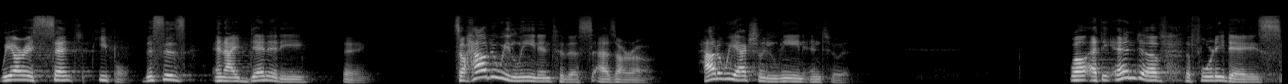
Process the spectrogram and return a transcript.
We are a sent people. This is an identity thing. So, how do we lean into this as our own? How do we actually lean into it? Well, at the end of the 40 days,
